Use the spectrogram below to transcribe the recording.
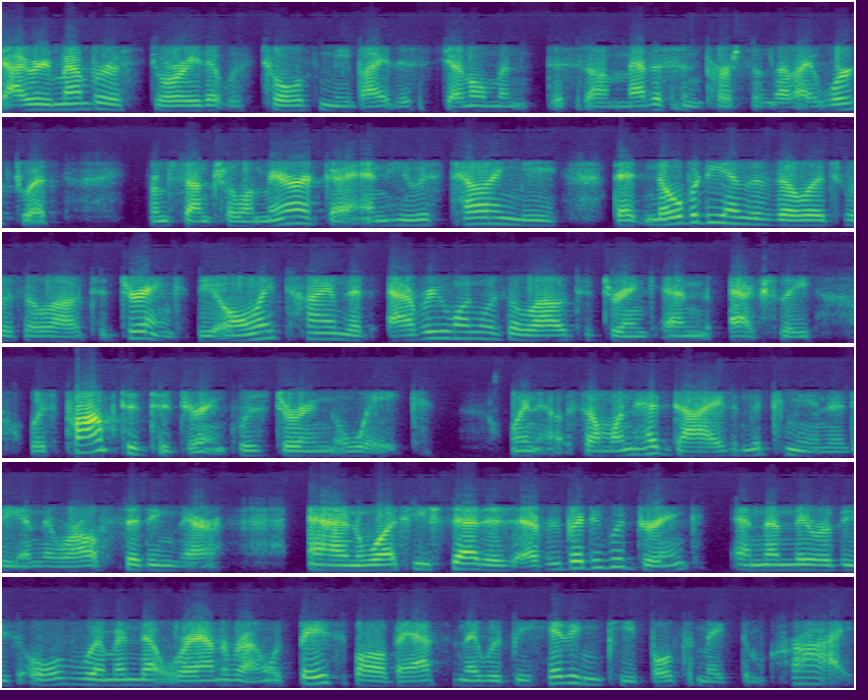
I remember a story that was told to me by this gentleman, this uh, medicine person that I worked with from Central America, and he was telling me that nobody in the village was allowed to drink. The only time that everyone was allowed to drink and actually was prompted to drink was during a wake when someone had died in the community and they were all sitting there. And what he said is everybody would drink, and then there were these old women that ran around with baseball bats and they would be hitting people to make them cry.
